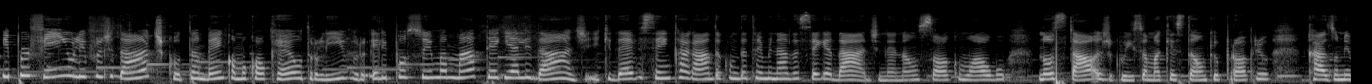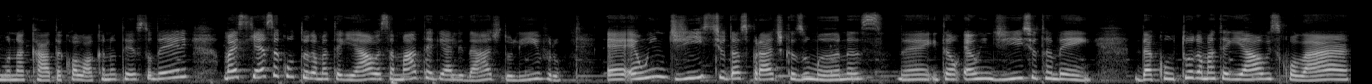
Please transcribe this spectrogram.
E por fim, o livro didático, também como qualquer outro livro, ele possui uma materialidade e que deve ser encarada com determinada seriedade, né? não só como algo nostálgico, isso é uma questão que o próprio Kazumi Munakata coloca no texto dele, mas que essa cultura material, essa materialidade do livro, é, é um indício das práticas humanas, né? Então, é um indício também da cultura material escolar,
